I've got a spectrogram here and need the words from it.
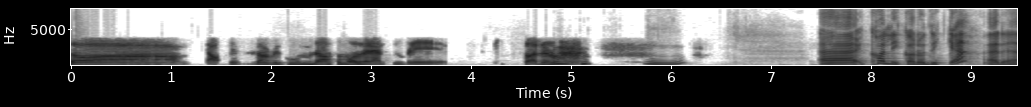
Så ja, hvis du skal bli god med det, så må det vel enten bli pizza eller noe. Mm. Eh, hva liker du å drikke? Er det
